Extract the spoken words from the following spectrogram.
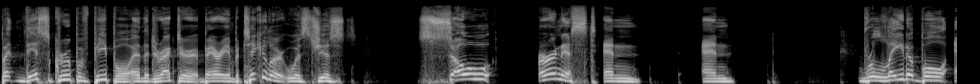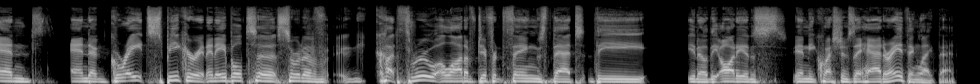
But this group of people and the director barry in particular was just so earnest and and relatable and and a great speaker and able to sort of cut through a lot of different things that the you know the audience any questions they had or anything like that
